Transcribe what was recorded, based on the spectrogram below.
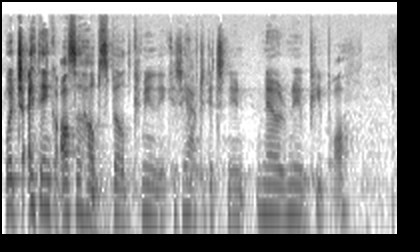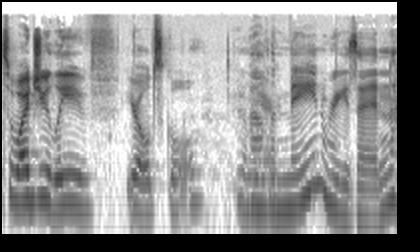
which I think also helps build community because you have to get to new, know new people. So, why'd you leave your old school? Well, the main reason,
